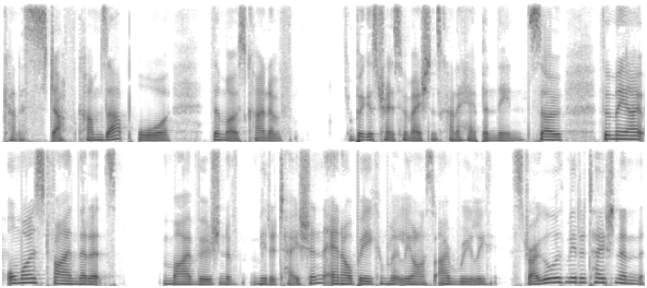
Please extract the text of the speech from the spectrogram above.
kind of stuff comes up or the most kind of biggest transformations kind of happen then. So for me, I almost find that it's my version of meditation. And I'll be completely honest, I really struggle with meditation. And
